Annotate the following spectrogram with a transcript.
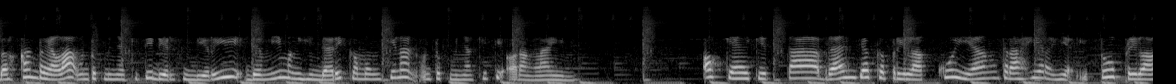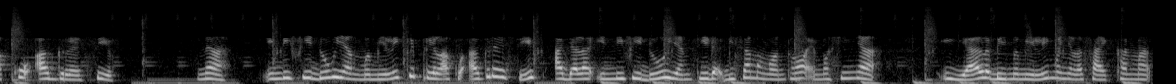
bahkan rela untuk menyakiti diri sendiri demi menghindari kemungkinan untuk menyakiti orang lain. Oke, kita beranjak ke perilaku yang terakhir, yaitu perilaku agresif. Nah, individu yang memiliki perilaku agresif adalah individu yang tidak bisa mengontrol emosinya ia lebih memilih menyelesaikan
